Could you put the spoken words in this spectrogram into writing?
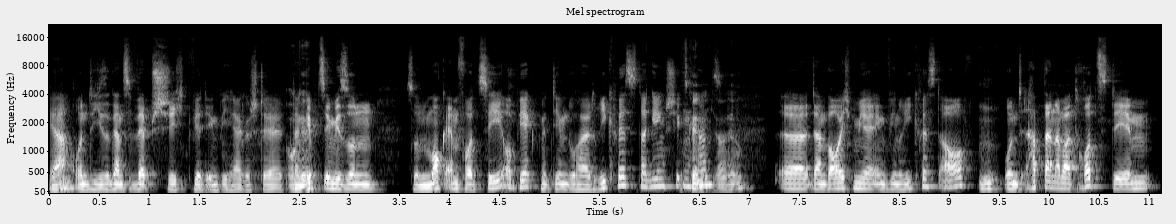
Ja, und diese ganze Webschicht wird irgendwie hergestellt. Mhm. Okay. Dann gibt's irgendwie so ein, so ein Mock-MVC-Objekt, mit dem du halt Requests dagegen schicken kenn ich, kannst. ja, ja. Äh, dann baue ich mir irgendwie einen Request auf Mhm. und habe dann aber trotzdem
